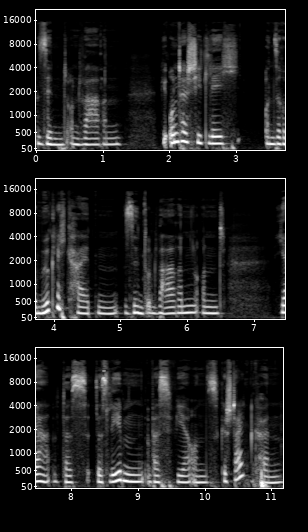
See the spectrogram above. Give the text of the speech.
sind und waren, wie unterschiedlich unsere Möglichkeiten sind und waren. Und ja, das, das Leben, was wir uns gestalten können.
